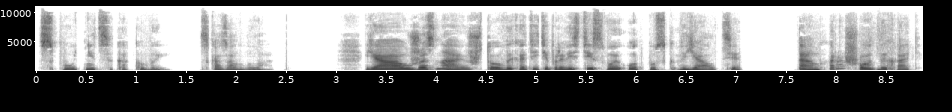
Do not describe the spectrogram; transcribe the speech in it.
спутница, как вы, сказал Влад. Я уже знаю, что вы хотите провести свой отпуск в Ялте. Там хорошо отдыхать.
